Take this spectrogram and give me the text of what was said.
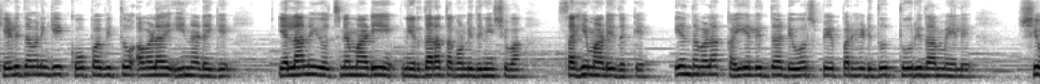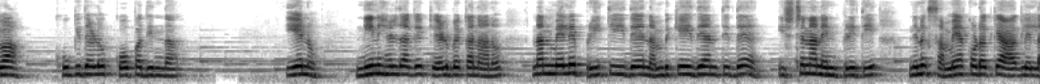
ಕೇಳಿದವನಿಗೆ ಕೋಪವಿತ್ತು ಅವಳ ಈ ನಡೆಗೆ. ಎಲ್ಲಾನು ಯೋಚನೆ ಮಾಡಿ ನಿರ್ಧಾರ ತಗೊಂಡಿದ್ದೀನಿ ಶಿವ, ಸಹಿ ಮಾಡಿದ್ದಕ್ಕೆ ಎಂದವಳ ಕೈಯಲ್ಲಿದ್ದ ಡಿವೋರ್ಸ್ ಪೇಪರ್ ಹಿಡಿದು ತೂರಿದ ಮೇಲೆ. ಶಿವ, ಕೂಗಿದಳು ಕೋಪದಿಂದ. ಏನು, ನೀನು ಹೇಳ್ದಾಗೆ ಕೇಳಬೇಕಾ ನಾನು? ನನ್ನ ಮೇಲೆ ಪ್ರೀತಿ ಇದೆ, ನಂಬಿಕೆ ಇದೆ ಅಂತಿದ್ದೆ. ಇಷ್ಟೇನಾ ನಿನ್ನ ಪ್ರೀತಿ. ನಿನಗೆ ಸಮಯ ಕೊಡೋಕ್ಕೆ ಆಗಲಿಲ್ಲ.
